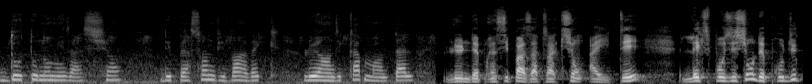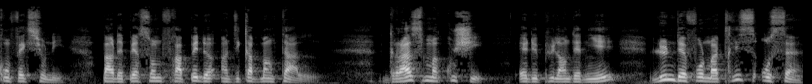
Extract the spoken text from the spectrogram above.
d'autonomisation des personnes vivant avec le handicap mental. L'une des principales attractions a été l'exposition des produits confectionnés par des personnes frappées d'un handicap mental. Grâce Makouchi est depuis l'an dernier l'une des formatrices au sein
